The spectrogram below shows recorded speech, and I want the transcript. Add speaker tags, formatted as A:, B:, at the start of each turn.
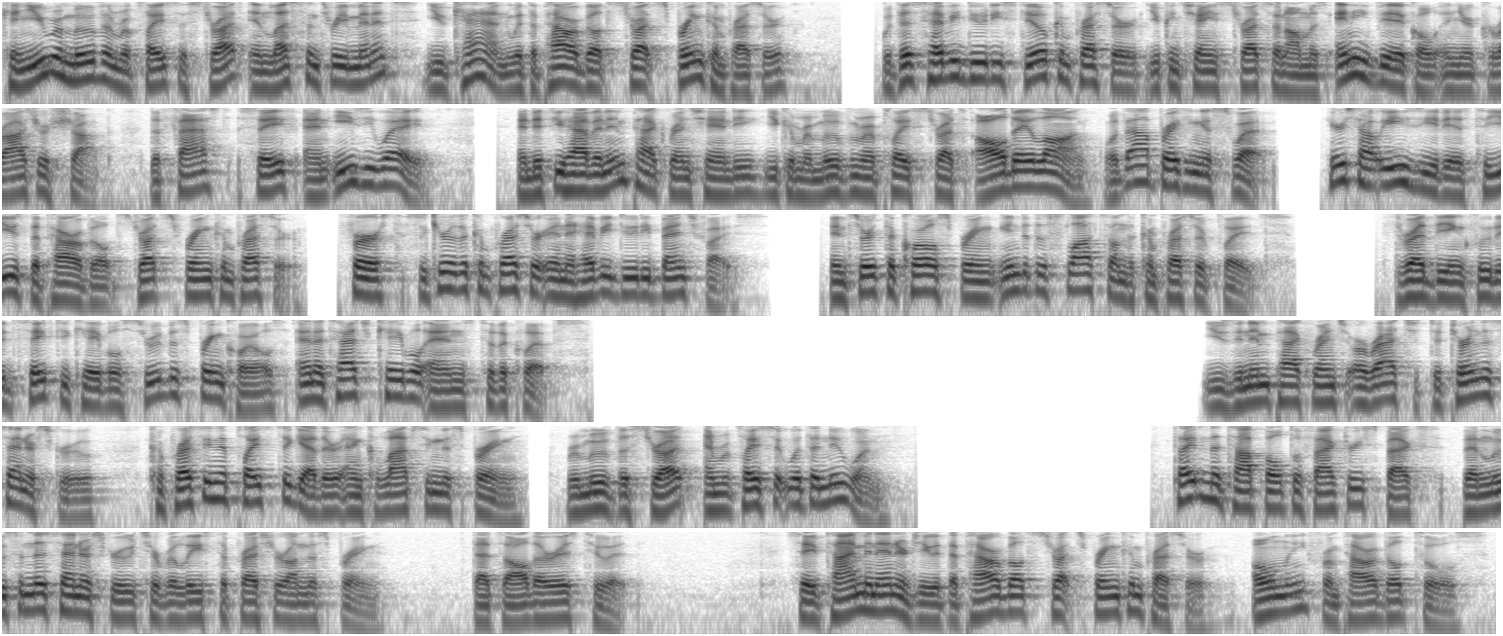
A: Can you remove and replace a strut in less than 3 minutes? You can with the Powerbuilt strut spring compressor. With this heavy-duty steel compressor, you can change struts on almost any vehicle in your garage or shop, the fast, safe, and easy way. And if you have an impact wrench handy, you can remove and replace struts all day long without breaking a sweat. Here's how easy it is to use the Powerbuilt strut spring compressor. First, secure the compressor in a heavy-duty bench vise. Insert the coil spring into the slots on the compressor plates. Thread the included safety cables through the spring coils and attach cable ends to the clips. Use an impact wrench or ratchet to turn the center screw, compressing the plates together and collapsing the spring. Remove the strut and replace it with a new one. Tighten the top bolt to factory specs, then loosen the center screw to release the pressure on the spring. That's all there is to it. Save time and energy with the Powerbuilt strut spring compressor only from Powerbuilt Tools.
